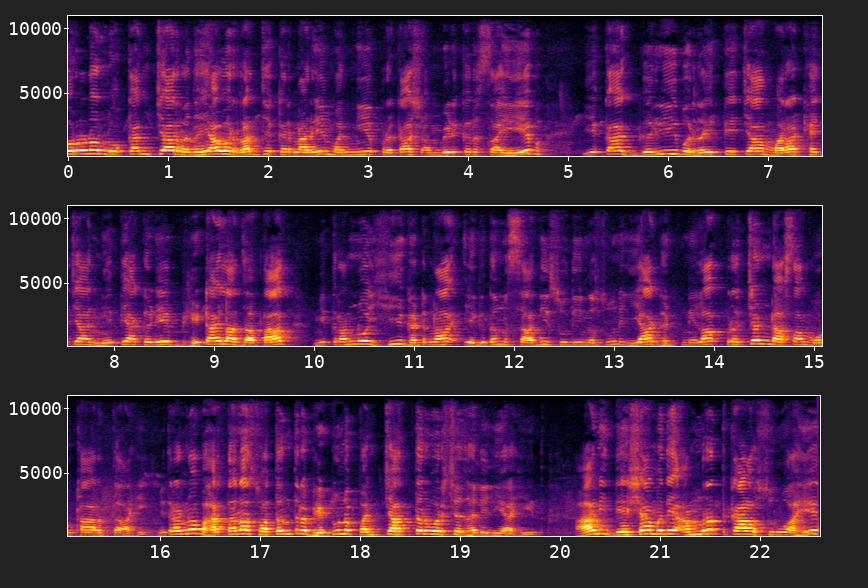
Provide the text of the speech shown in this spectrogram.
करोडो लोकांच्या हृदयावर राज्य करणारे माननीय प्रकाश आंबेडकर साहेब एका गरीब रयतेच्या मराठ्याच्या नेत्याकडे भेटायला जातात. मित्रांनो ही घटना एकदम साधी सुधी नसून या घटनेला प्रचंड असा मोठा अर्थ आहे. मित्रांनो भारताला स्वातंत्र्य भेटून पंच्याहत्तर वर्ष झालेली आहेत आणि देशामध्ये अमृत काळ सुरू आहे.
